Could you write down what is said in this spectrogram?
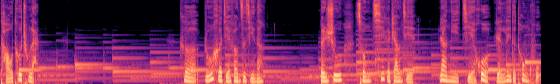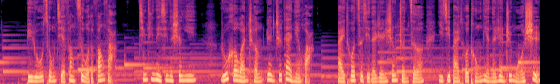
逃脱出来。可如何解放自己呢？本书从七个章节，让你解惑人类的痛苦，比如从解放自我的方法，倾听内心的声音，如何完成认知概念化，摆脱自己的人生准则，以及摆脱童年的认知模式，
